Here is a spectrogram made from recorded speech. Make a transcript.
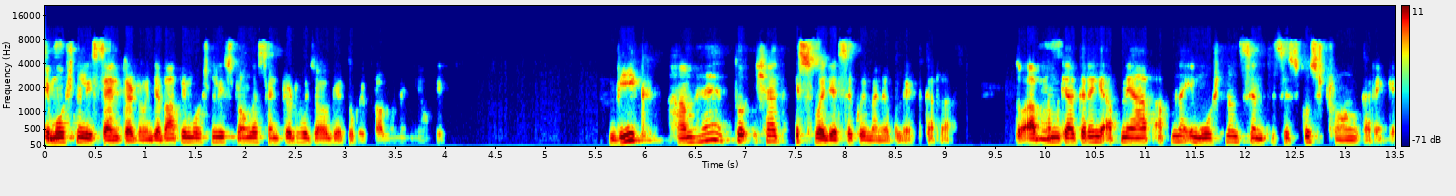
इमोशनली सेंटर्ड हूँ। जब आप इमोशनली स्ट्रांग और सेंटर्ड हो जाओगे तो कोई प्रॉब्लम नहीं होगी। वीक हम हैं तो शायद इस वजह से कोई मैनिपुलेट कर रहा। तो अब yes. हम क्या करेंगे अपने आप अपना इमोशनल सिंथेसिस को स्ट्रॉन्ग करेंगे।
